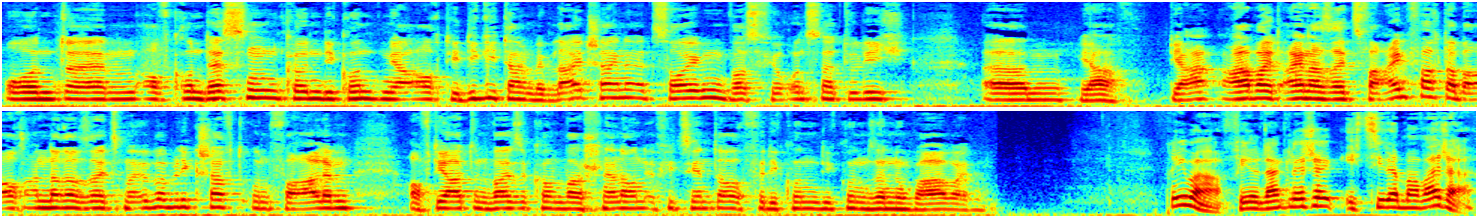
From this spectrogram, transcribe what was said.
Und ähm, aufgrund dessen können die Kunden ja auch die digitalen Begleitscheine erzeugen, was für uns natürlich ähm, ja, die Arbeit einerseits vereinfacht, aber auch andererseits mehr Überblick schafft und vor allem auf die Art und Weise kommen wir schneller und effizienter auch für die Kunden die Kundensendung bearbeiten. Prima, vielen Dank, Leszek. Ich ziehe da mal weiter.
